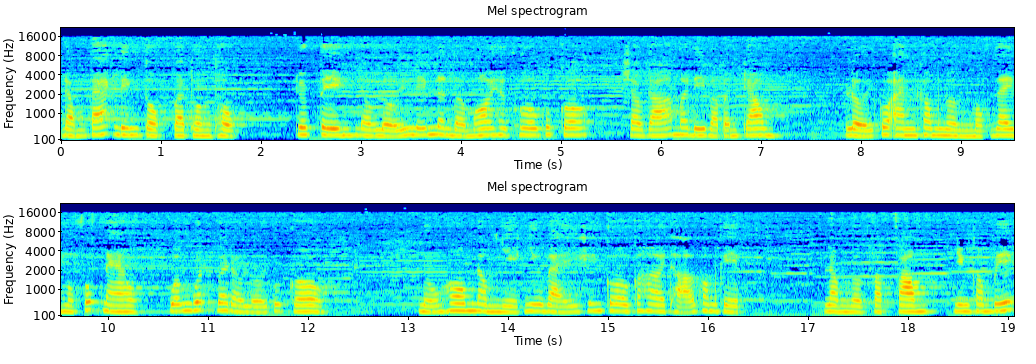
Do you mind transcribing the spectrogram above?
Động tác liên tục và thuần thục. Trước tiên, đầu lưỡi liếm lên bờ môi hơi khô của cô, sau đó mới đi vào bên trong. Lưỡi của anh không ngừng một giây một phút nào, quấn quýt với đầu lưỡi của cô. Nụ hôn nồng nhiệt như vậy khiến cô có hơi thở không kịp. Lòng ngực phập phồng, nhưng không biết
